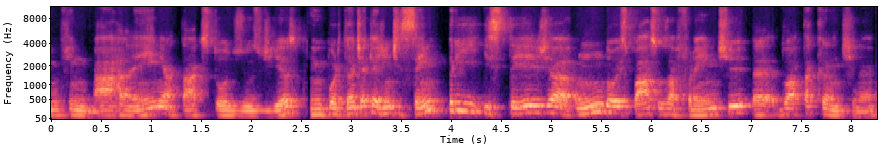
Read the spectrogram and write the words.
enfim, barra N ataques todos os dias. O importante é que a gente sempre esteja um, dois passos à frente frente é, do atacante, né?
